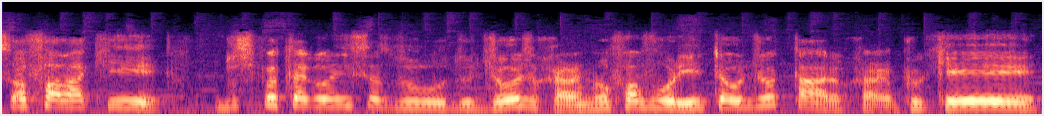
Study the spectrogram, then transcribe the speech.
Só falar que dos protagonistas do, do Jojo, cara, meu favorito é o Jotaro, cara. Porque,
